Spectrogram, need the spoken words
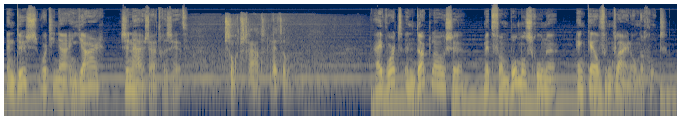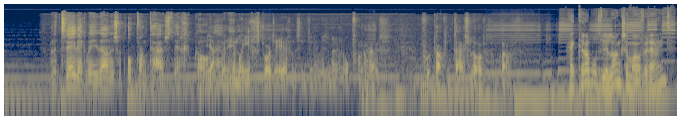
en dus wordt hij na een jaar zijn huis uitgezet. Ik stond op straat, letterlijk. Hij wordt een dakloze met Van Bommel schoenen en Calvin Klein ondergoed. Maar na twee weken ben je wel in een soort opvangtehuis terechtgekomen. Ja, ik ben helemaal ingestort ergens. En toen hebben ze me naar een opvanghuis voor dak- en thuislozen gebracht. Hij krabbelt weer langzaam overeind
